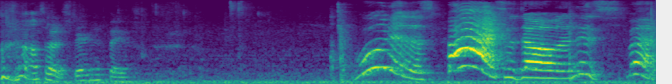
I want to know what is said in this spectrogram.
I'm sorry, staring in his face. What is a spicy, darling? It's spicy.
